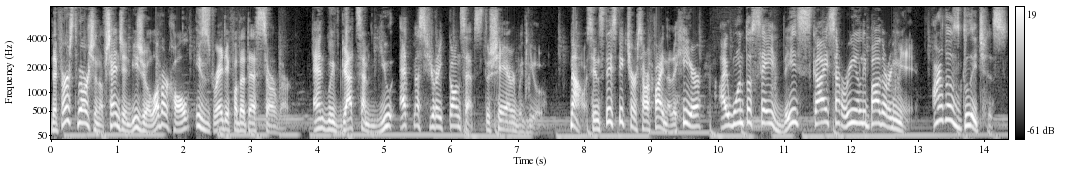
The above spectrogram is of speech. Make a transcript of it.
The first version of Shenzhen Visual Overhaul is ready for the test server, and we've got some new atmospheric concepts to share with you. Now, since these pictures are finally here, I want to say these skies are really bothering me. Are those glitches?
